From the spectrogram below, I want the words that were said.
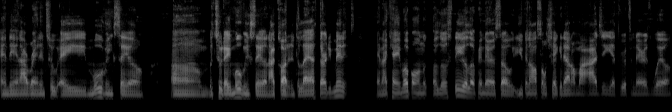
and then I ran into a moving sale, um, a two day moving sale, and I caught it at the last 30 minutes and I came up on a little steal up in there. So you can also check it out on my IG at Thrifting there as well.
